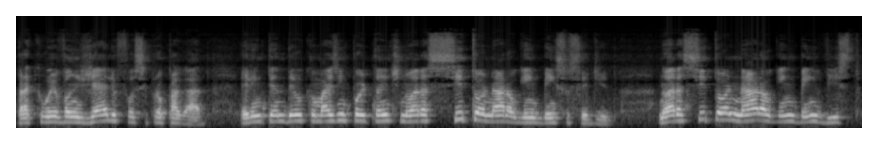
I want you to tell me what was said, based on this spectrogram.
para que o evangelho fosse propagado. Ele entendeu que o mais importante não era se tornar alguém bem-sucedido, não era se tornar alguém bem visto,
